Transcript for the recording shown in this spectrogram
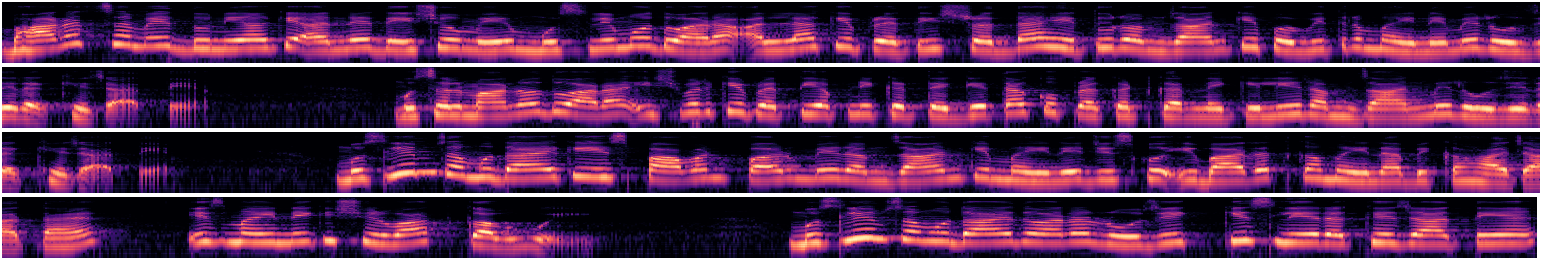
भारत समेत दुनिया के अन्य देशों में मुस्लिमों द्वारा अल्लाह के प्रति श्रद्धा हेतु रमज़ान के पवित्र महीने में रोज़े रखे जाते हैं। मुसलमानों द्वारा ईश्वर के प्रति अपनी कृतज्ञता को प्रकट करने के लिए रमज़ान में रोज़े रखे जाते हैं। मुस्लिम समुदाय के इस पावन पर्व में रमज़ान के महीने, जिसको इबादत का महीना भी कहा जाता है, इस महीने की शुरुआत कब हुई? मुस्लिम समुदाय द्वारा रोज़े किस लिए रखे जाते हैं?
